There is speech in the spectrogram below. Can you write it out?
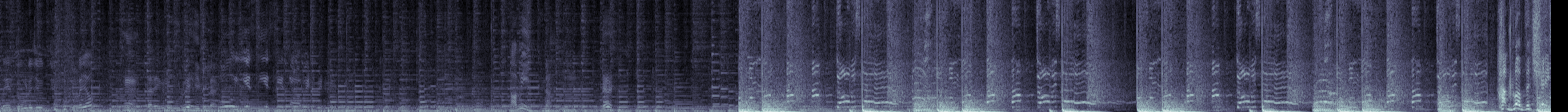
যে দৌড়ে যদি চলে যাও হ্যাঁ তাহলে এগুলো উঠবে love the chase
